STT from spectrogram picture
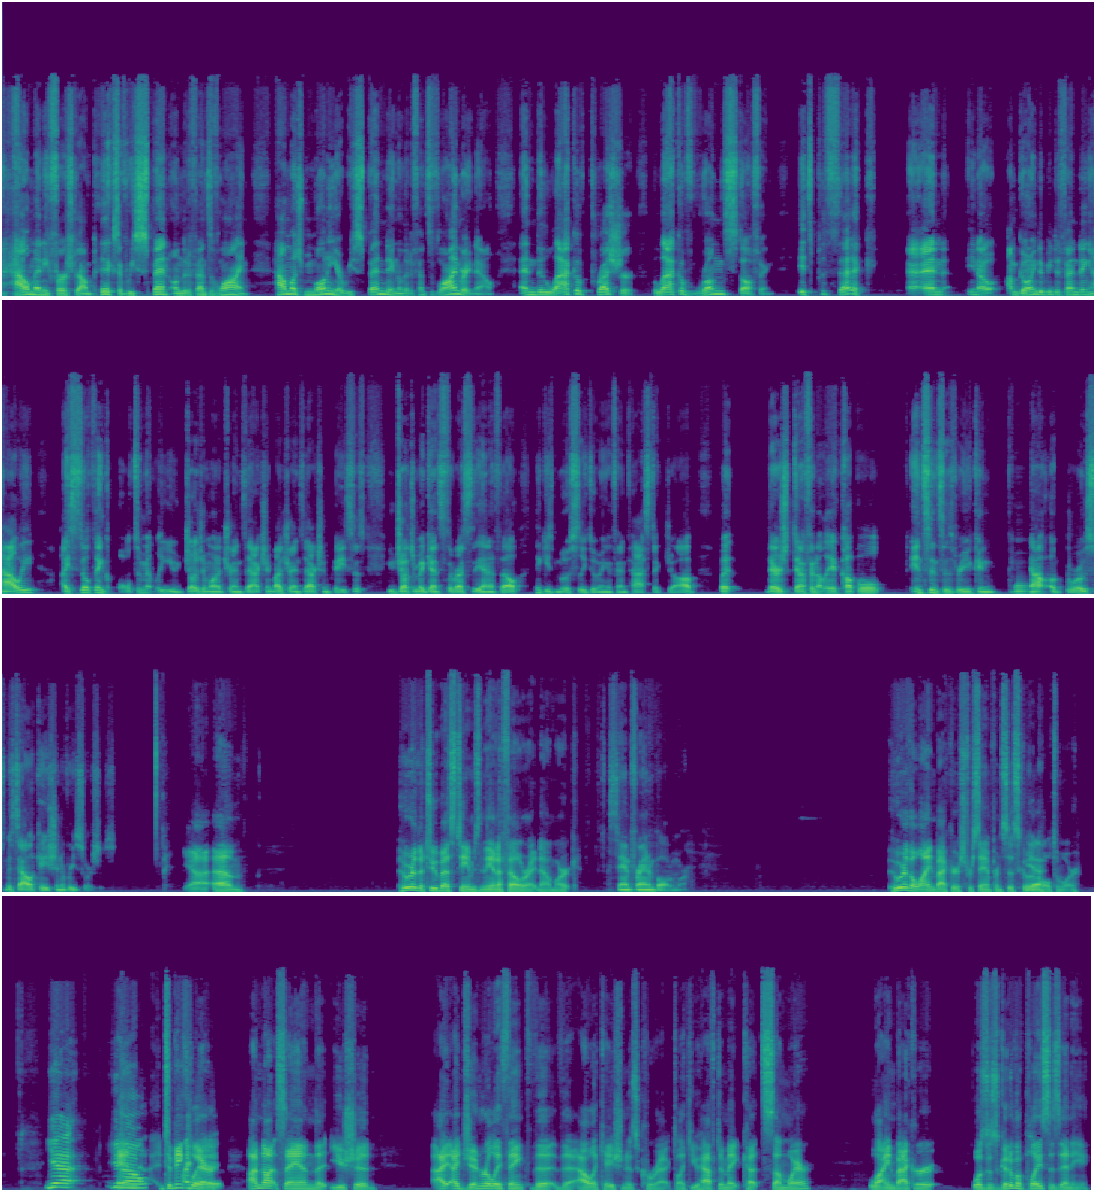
how many first round picks have we spent on the defensive line? How much money are we spending on the defensive line right now? And the lack of pressure the lack of run stuffing. It's pathetic. And, you know, I'm going to be defending Howie. I still think ultimately you judge him on a transaction by transaction basis. You judge him against the rest of the NFL. I think he's mostly doing a fantastic job, but there's definitely a couple instances where you can point out a gross misallocation of resources. Yeah. Um, who are the two best teams in the NFL right now, Mark? San Fran and Baltimore who are the linebackers for San Francisco yeah. and Baltimore? Yeah, you and know, to be clear, I'm not saying that you should. I, I generally think the the allocation is correct. Like you have to make cuts somewhere. Linebacker was as good of a place as any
